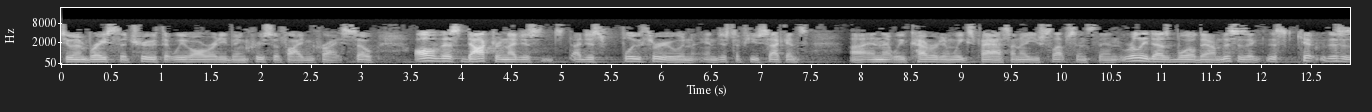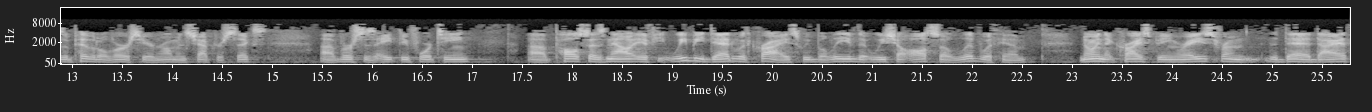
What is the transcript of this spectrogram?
to embrace the truth that we've already been crucified in Christ. So all of this doctrine I just, I just flew through in, in just a few seconds. Uh, and that we've covered in weeks past. I know you've slept since then. Really does boil down. This is a this this is a pivotal verse here in Romans chapter six, uh, verses eight through fourteen. Uh, Paul says, "Now if we be dead with Christ, we believe that we shall also live with Him, knowing that Christ, being raised from the dead, dieth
